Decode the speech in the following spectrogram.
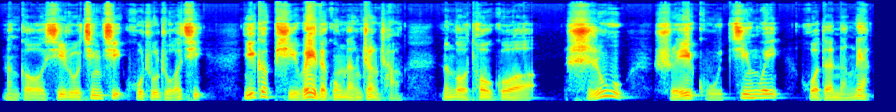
能够吸入清气，呼出浊气；一个脾胃的功能正常，能够透过食物水谷精微。获得能量，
